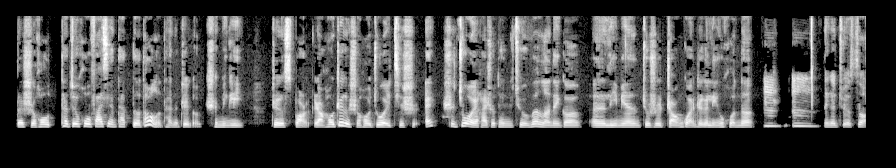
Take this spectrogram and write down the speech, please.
的时候，他最后发现他得到了他的这个生命力，这个 spark。然后这个时候 Joy 其实哎是 Joy 还是他就去问了那个呃里面就是掌管这个灵魂的嗯嗯那个角色。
